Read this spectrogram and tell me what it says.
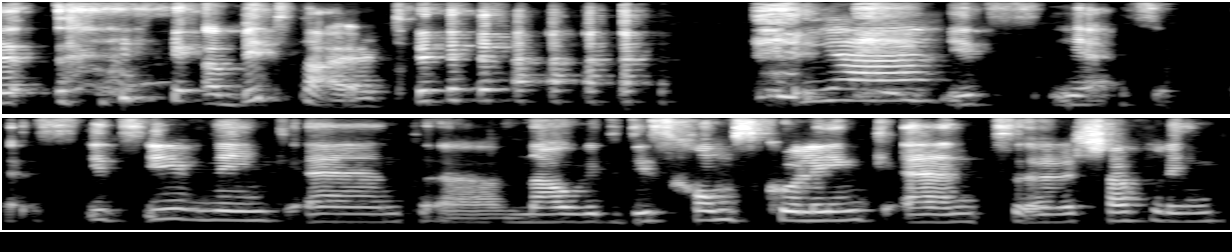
a bit tired. yeah. It's yes, It's evening, and uh, now with this homeschooling and uh, shuffling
